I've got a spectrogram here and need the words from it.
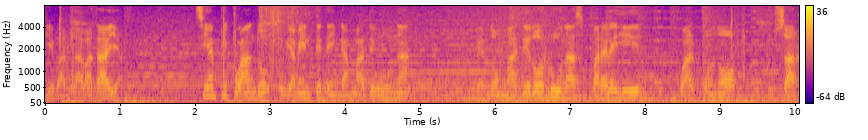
llevar la batalla. Siempre y cuando obviamente tengas más de una, perdón, más de dos runas para elegir cuál o no usar.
